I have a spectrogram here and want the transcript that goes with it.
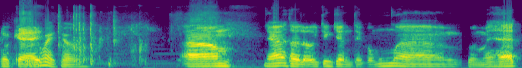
Ok. Cũng phải chờ. Um, nhá thời lượng chương trình thì cũng uh, vừa mới hết.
